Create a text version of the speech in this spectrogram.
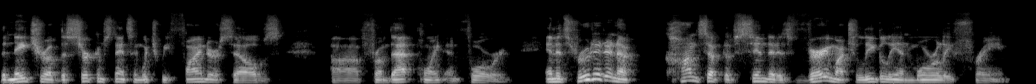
the nature of the circumstance in which we find ourselves uh, from that point and forward. And it's rooted in a concept of sin that is very much legally and morally framed.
